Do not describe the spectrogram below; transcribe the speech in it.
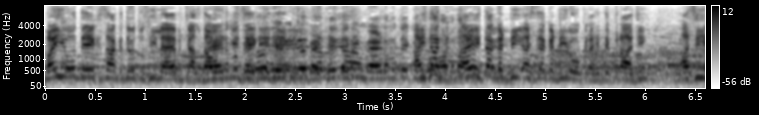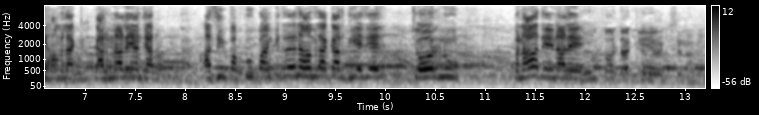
ਬਾਈ ਉਹ ਦੇਖ ਸਕਦੇ ਹੋ ਤੁਸੀਂ ਲਾਈਵ ਚੱਲਦਾ। ਉਹ ਕਿਸੇ ਕਿਸੇ ਬੈਠੇ ਤੇ ਮੈਡਮ ਤੇ ਅਸੀਂ ਤਾਂ ਅਸੀਂ ਤਾਂ ਗੱਡੀ ਅਸੀਂ ਤਾਂ ਗੱਡੀ ਰੋਕ ਰਹੇ ਤੇ ਭਰਾ ਜੀ। ਅਸੀਂ ਹਮਲਾ ਕਰਨ ਵਾਲੇ ਆ ਯਾਰ ਅਸੀਂ ਪੱਪੂ ਪੰਕਜ ਦੇ ਨਾਲ ਹਮਲਾ ਕਰ ਦਈਏ ਜੇ ਚੋਰ ਨੂੰ। ਪਨਾਹ ਦੇਣ ਵਾਲੇ। ਤੁਹਾਡਾ ਕੀ ਐਕਸ਼ਨ ਹੈ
